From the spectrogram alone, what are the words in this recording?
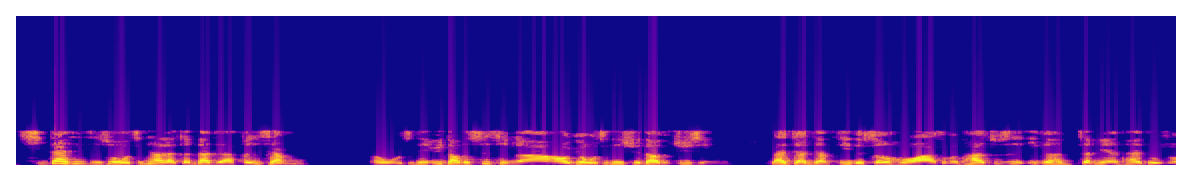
期待心情，说我今天要来跟大家分享，呃，我今天遇到的事情啊，哦，用我今天学到的句型来讲讲自己的生活啊，什么，他就是一个很正面的态度，说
